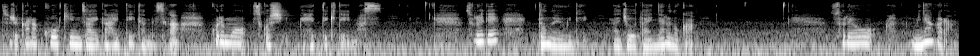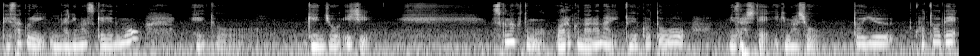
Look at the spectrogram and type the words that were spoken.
それから抗菌剤が入っていたんですがこれも少し減ってきています。それでどのような状態になるのか。それを見ながら手探りになりますけれども、えーと現状維持。少なくとも悪くならないということを目指していきましょう。ということで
